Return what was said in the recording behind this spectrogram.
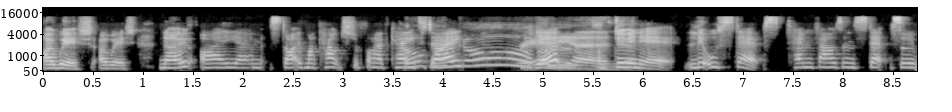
I wish, I wish. No, I um started my Couch to 5K today. Oh my today. God. Yeah, Brilliant. I'm doing it. Little steps, 10,000 steps a,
